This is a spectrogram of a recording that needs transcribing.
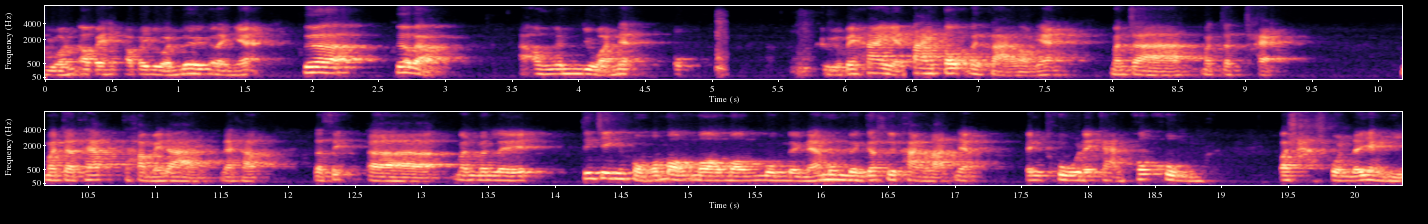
หยวนเอาไปเอาไปหยวนเรื่องอะไรเงี้ย เพื่อเพื่อแบบเอาเงินหยวนเนี่ยถือไปให้เนี่ยใต้โต๊ะต่างๆเหล่านี้มันจะมันจะแท็กมันจะแทบทำไม่ได้นะครับแต่สิเอ่อมันมันเลยจริง ๆ ผมก็มองมองมองมุมหนึ่งนะมุมหนึ่งก็คือทางรัฐเนี่ยเป็นทูในการควบคุมประชาชนได้อย่างดี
